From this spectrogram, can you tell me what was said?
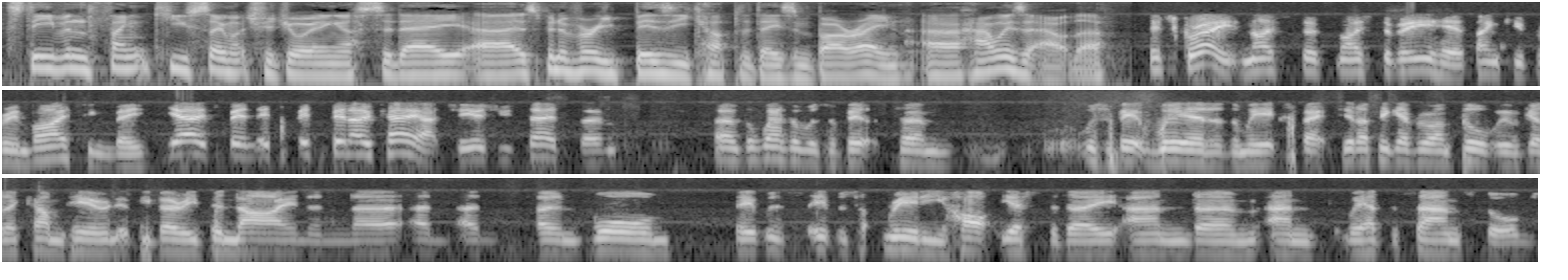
Stephen, thank you so much for joining us today. Uh, it's been a very busy couple of days in Bahrain. Uh, how is it out there? It's great. Nice to nice to be here. Thank you for inviting me. Yeah, it's been it's, it's been okay actually. As you said, um, uh, the weather was a bit um, was a bit weirder than we expected. I think everyone thought we were going to come here and it'd be very benign and uh, and, and, and warm it was it was really hot yesterday, and um, and we had the sandstorms.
